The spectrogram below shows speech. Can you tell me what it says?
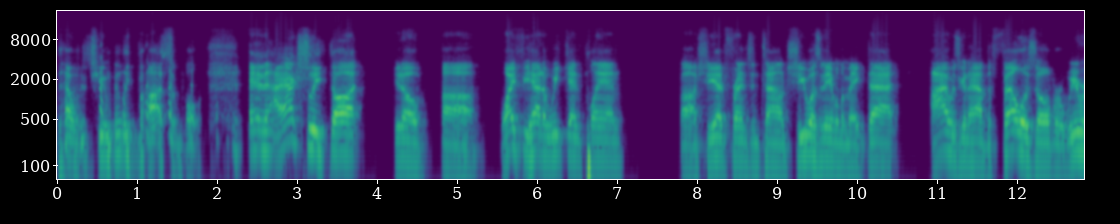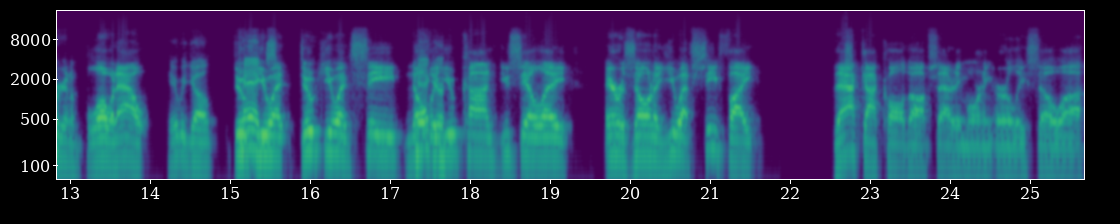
that was humanly possible. And I actually thought, you know, uh, wifey had a weekend plan. Uh, she had friends in town. She wasn't able to make that. I was going to have the fellas over. We were going to blow it out. Here we go. Duke, Kegs. UN, Duke, UNC, Nova, Kegger. UConn, UCLA, Arizona, UFC fight. That got called off Saturday morning early. So uh,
